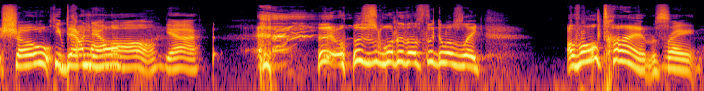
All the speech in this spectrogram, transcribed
show Keep down, going the, down the hall? Yeah. It was one of those things. I was like, of all times, Right.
